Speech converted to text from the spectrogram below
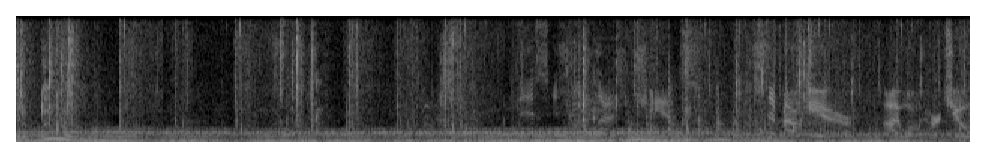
This is your last chance. Step out here. I won't hurt you.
